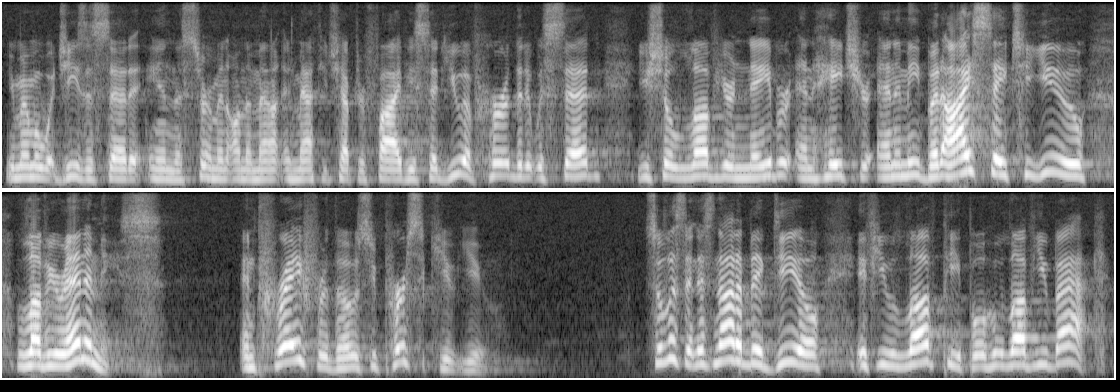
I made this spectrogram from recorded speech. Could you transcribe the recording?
You remember what Jesus said in the Sermon on the Mount in Matthew chapter 5? He said, You have heard that it was said, You shall love your neighbor and hate your enemy. But I say to you, love your enemies and pray for those who persecute you. So listen, it's not a big deal if you love people who love you back.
